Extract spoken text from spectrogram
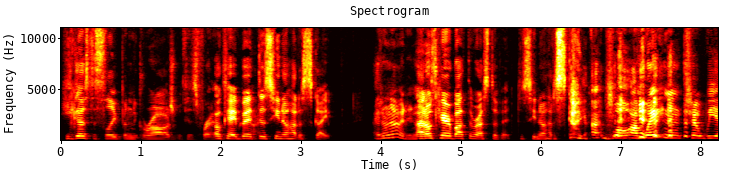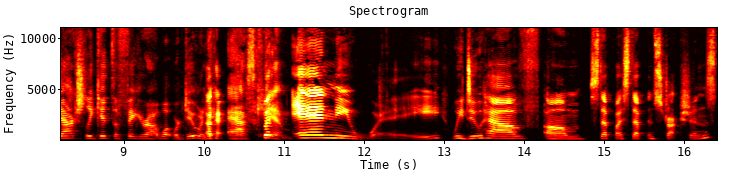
he goes to sleep in the garage with his friends. Okay, but night. does he know how to Skype? I don't know. I didn't. I don't care him. about the rest of it. Does he know how to Skype? Uh, well, I'm waiting until we actually get to figure out what we're doing Okay. to ask But him. anyway, we do have um, step-by-step instructions,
